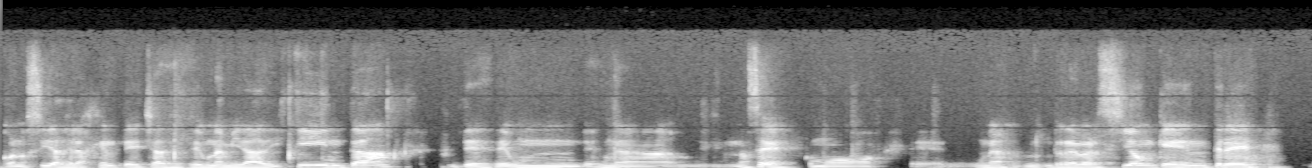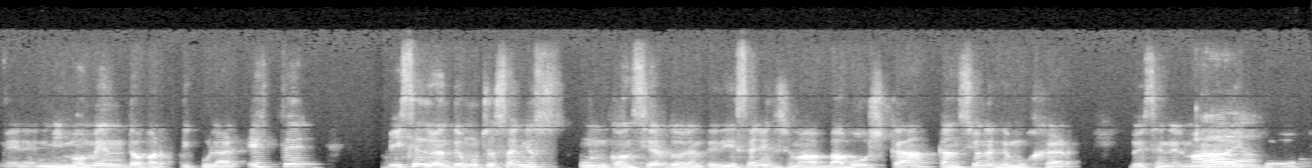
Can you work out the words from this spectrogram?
conocidas de la gente hechas desde una mirada distinta, desde, un, desde una, no sé, como eh, una reversión que entre en, mi momento particular. Este, hice durante muchos años un concierto, durante 10 años, que se llamaba Babushka, Canciones de Mujer. Lo hice en el Ah. Maipo,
